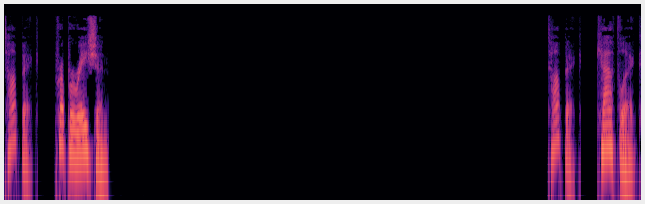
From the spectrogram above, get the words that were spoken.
Topic Preparation Catholic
